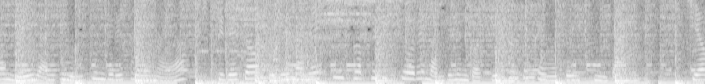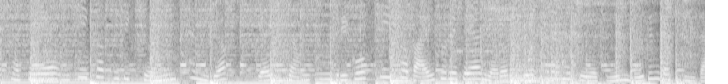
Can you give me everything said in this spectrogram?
다양한 네일 아트 용품들을 사용하여 집에서 우리만의 K-팝 페디큐어를 만드는 것을 선택할 수도 있습니다. 기억하세요. K-팝 페디큐어는 창의력, 열정, 그리고 K-팝 아이돌에 대한 여러분의 사랑을 보여주는 모든 것입니다.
